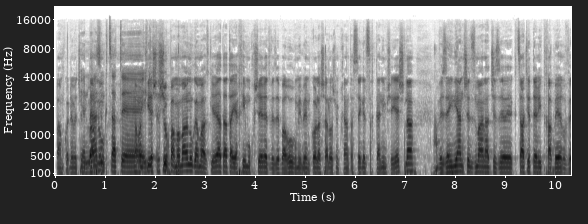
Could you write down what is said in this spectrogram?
פעם קודמת כן, שדיברנו. מאז הם קצת אה, התאוששו. שוב פעם, אמרנו גם אז, קריית אתא היא הכי מוכשרת וזה ברור מבין כל השלוש מבחינת הסגל שחקנים שיש לה, וזה עניין של זמן עד שזה קצת יותר יתחבר ו...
